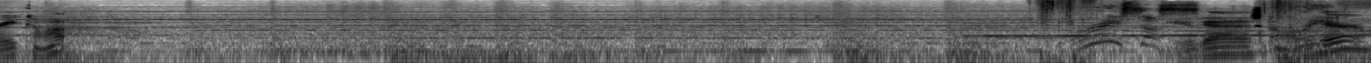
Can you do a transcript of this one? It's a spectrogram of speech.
Three, come up. You guys come over here.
